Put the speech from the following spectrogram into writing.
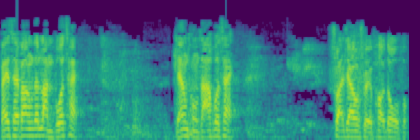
白菜帮子、烂菠菜、两桶杂货菜、刷家伙水泡豆腐。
